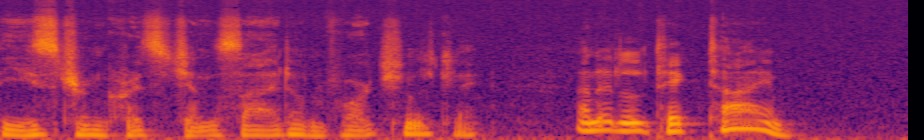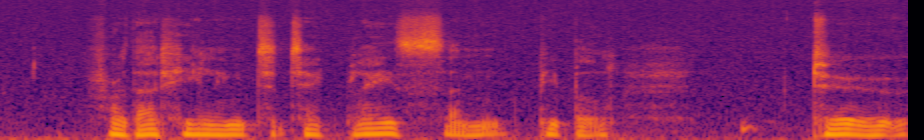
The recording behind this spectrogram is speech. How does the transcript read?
the Eastern Christian side, unfortunately. And it'll take time for that healing to take place and people to,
